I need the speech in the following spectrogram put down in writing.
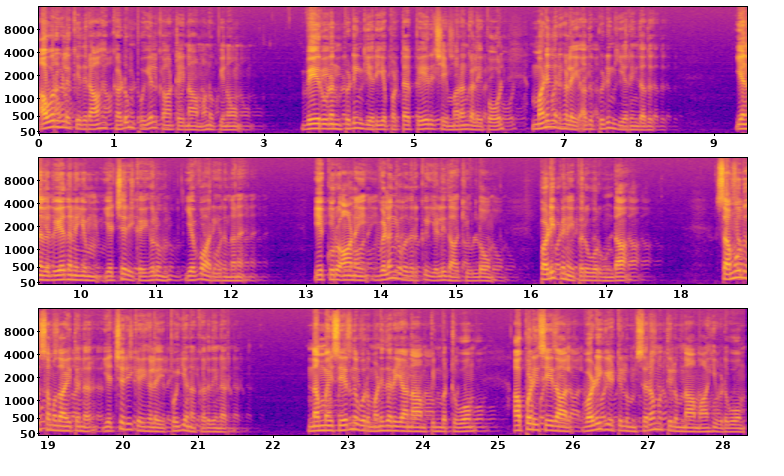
அவர்களுக்கு எதிராக கடும் புயல் காற்றை நாம் அனுப்பினோம். வேருடன் பிடுங்கி எறியப்பட்ட பேரிச்சை மரங்களைப் போல் மனிதர்களை அது பிடுங்கி எறிந்தது. எனது வேதனையும் எச்சரிக்கைகளும் எவ்வாறு இருந்தன? இக்குரு ஆணை விளங்குவதற்கு எளிதாக்கியுள்ளோம். படிப்பினை பெறுவோர் உண்டா? சமூக சமுதாயத்தினர் எச்சரிக்கைகளை பொய்யென கருதினர். நம்மை சேர்ந்த ஒரு மனிதரையா நாம் பின்பற்றுவோம். அப்படி செய்தால் வழிகேட்டிலும் சிரமத்திலும் நாம் ஆகிவிடுவோம்.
